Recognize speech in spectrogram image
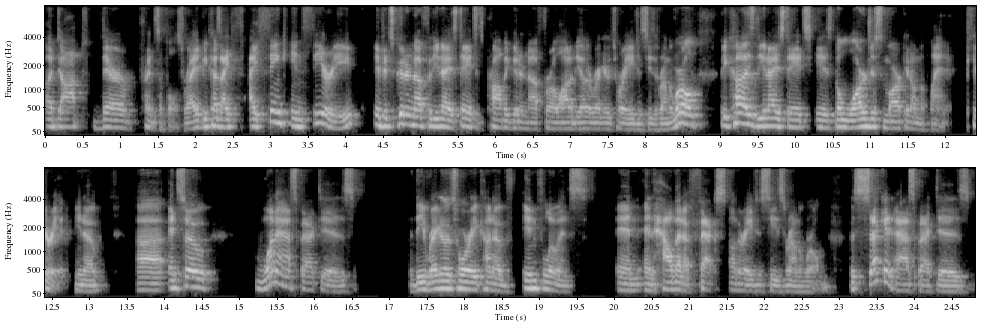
adopt their principles, right? Because I, I think in theory, if it's good enough for the United States, it's probably good enough for a lot of the other regulatory agencies around the world because the United States is the largest market on the planet, period, you know? Uh, and so one aspect is the regulatory kind of influence and and how that affects other agencies around the world. The second aspect is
